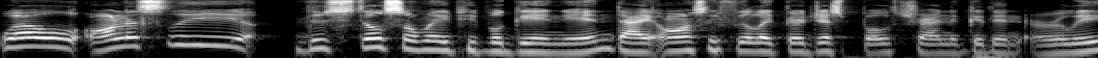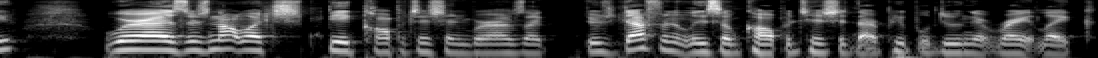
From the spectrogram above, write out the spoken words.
Well, honestly, there's still so many people getting in that I honestly feel like they're just both trying to get in early. Whereas there's not much big competition. Whereas like there's definitely some competition that are people doing it right, like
